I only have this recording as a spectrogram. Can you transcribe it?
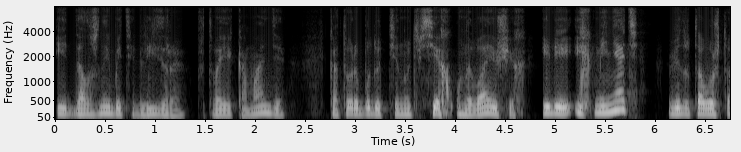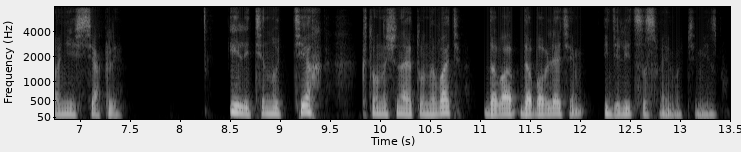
и должны быть лидеры в твоей команде, которые будут тянуть всех унывающих или их менять ввиду того, что они иссякли, или тянуть тех, кто начинает унывать, добавлять им и делиться своим оптимизмом.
